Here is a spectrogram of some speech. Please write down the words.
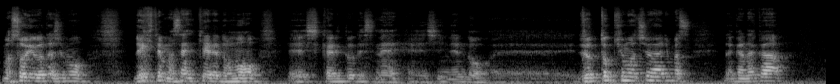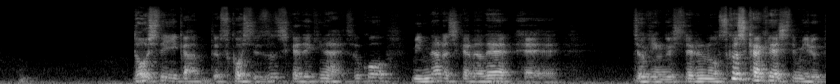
まあ、そういう私もできてませんけれども、えー、しっかりとですね、新年度、えずっと気持ちはあります。なかなかどうしていいかって少しずつしかできない。そこをみんなの力で、えージョギングしてるのを少し掛け足してみる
